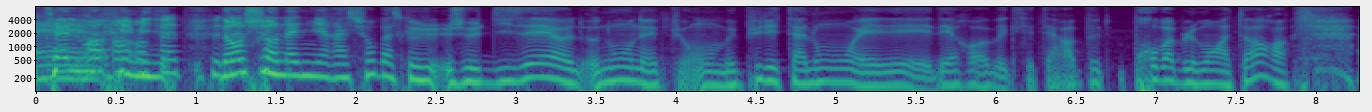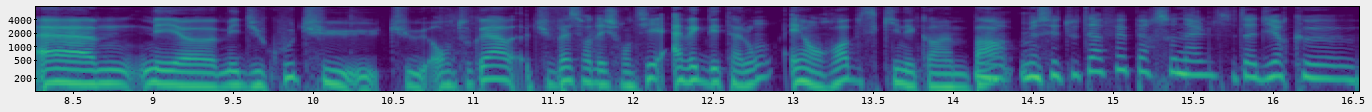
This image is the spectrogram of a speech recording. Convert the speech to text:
Eh, Tellement en- en féminin. fait, peut-être non, je suis en admiration parce que je, je disais, euh, nous on, est plus- on met plus des talons et des, des robes, etc. Probablement à tort. Euh, mais, euh, mais du coup, tu, tu, en tout cas, tu vas sur des chantiers avec des talons et en robe, ce qui n'est quand même pas. Non, mais c'est tout à fait personnel. C'est-à-dire que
